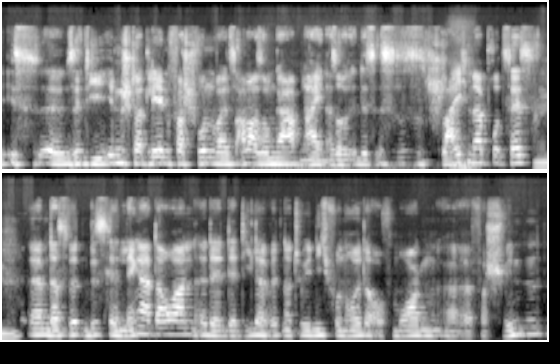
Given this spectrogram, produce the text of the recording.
ist, äh, sind die Innenstadtläden verschwunden, weil es Amazon gab? Nein, also das ist, das ist ein schleichender Prozess. Mhm. Ähm, das wird ein bisschen länger dauern. Äh, der, der, Dealer wird natürlich nicht von heute auf morgen äh, verschwinden.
